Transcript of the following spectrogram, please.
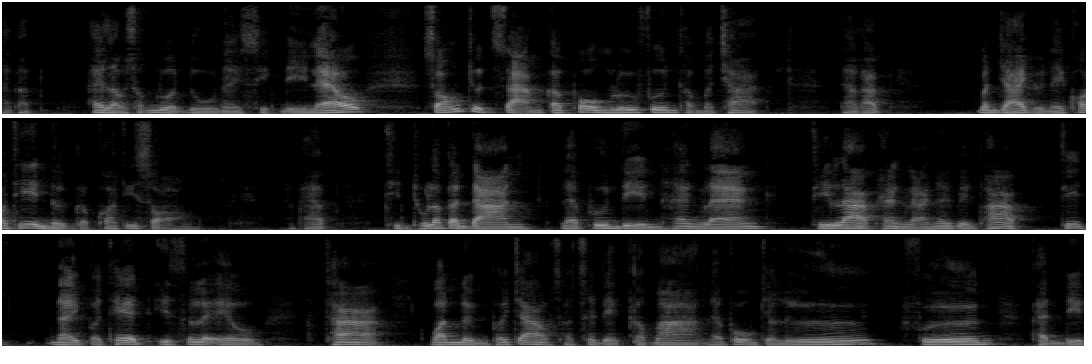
นะครับ ให้เราสำรวจดูในสิ่งนี้แล้ว 2.3 กระพงหรือฟื้นธรรมชาตินะครับ บรรยายอยู่ในข้อที่ 1 กับข้อที่2นะครับถิ่นทุรกันดารและพื้นดินแห้งแล้งที่ราบแห้งแล้งนี่เป็นภาพที่ในประเทศอิสราเอล ถ้าวันหนึ่งพระเจ้าเสด็จกลับมา และพระองค์จะลื้อฟื้นแผ่นดิน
